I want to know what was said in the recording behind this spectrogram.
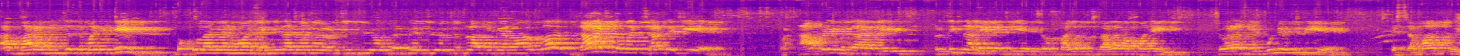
આ મારા મંચે તમારી ટીમ બકુલાબેન હોય સંગીતાબેન હોય રણજીતજી હોય ધર્મેશજી હોય ચંદ્રાબેન હોય, બધા જ તમારી સાથે છીએ. પણ આપણે બધા પ્રતિજ્ઞા લઈને છીએ. ચો- બાલા લાલા બાપાની ચોરાસી પુણ્યતિથિએ કે સમાજનું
